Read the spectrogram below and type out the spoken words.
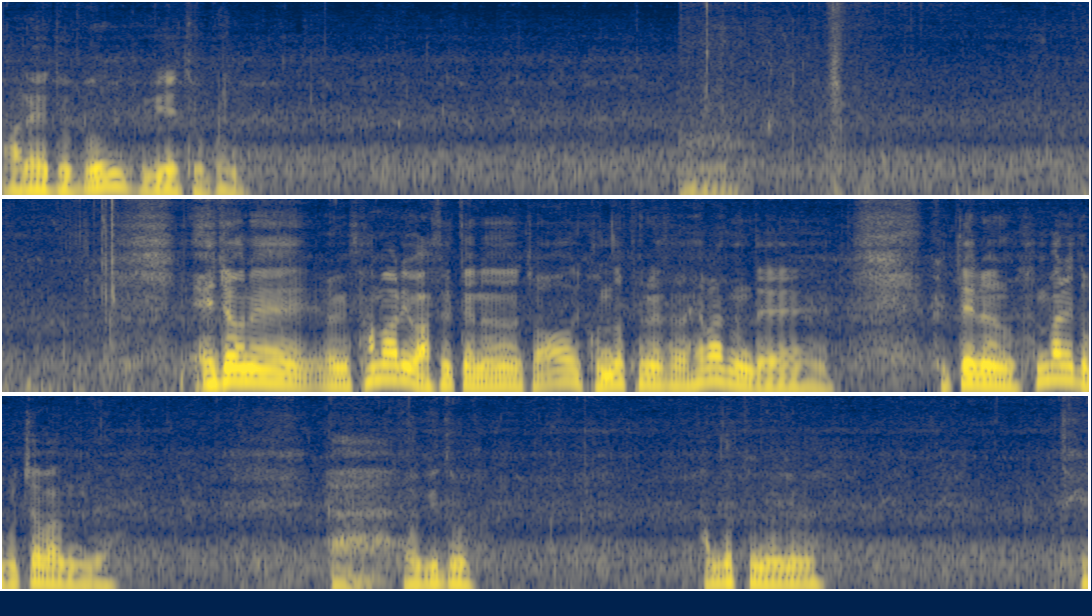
아래 두 분, 위에 두 분. 예전에 여기 사마리 왔을 때는 저 건너편에서 해봤는데 그때는 한 마리도 못 잡았는데 야 여기도 반대편 여기를 어떻게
